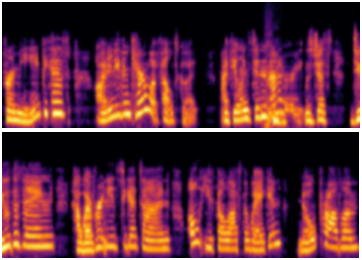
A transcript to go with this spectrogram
for me because I didn't even care what felt good. My feelings didn't matter. It was just do the thing, however it needs to get done. Oh, you fell off the wagon? No problem.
